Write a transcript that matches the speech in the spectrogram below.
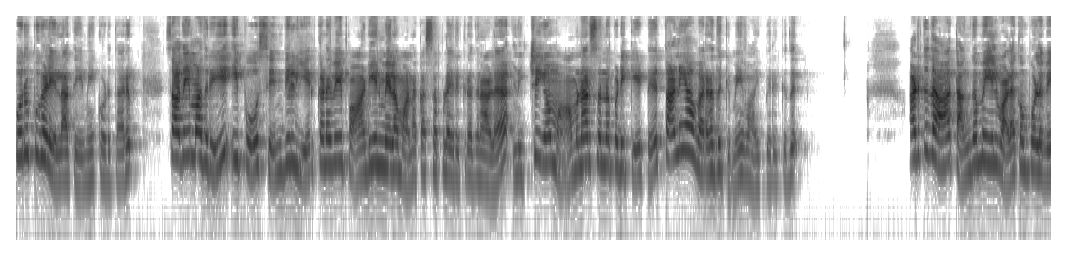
பொறுப்புகள் எல்லாத்தையுமே கொடுத்தாரு. ஸோ அதே மாதிரி இப்போது செந்தில் ஏற்கனவே பாண்டியன் மேலே மனக்கசப்பில் இருக்கிறதுனால நிச்சயம் மாமனார் சொன்னபடி கேட்டு தனியாக வர்றதுக்குமே வாய்ப்பு இருக்குது. அடுத்ததா தங்கமையில் வழக்கம் போலவே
